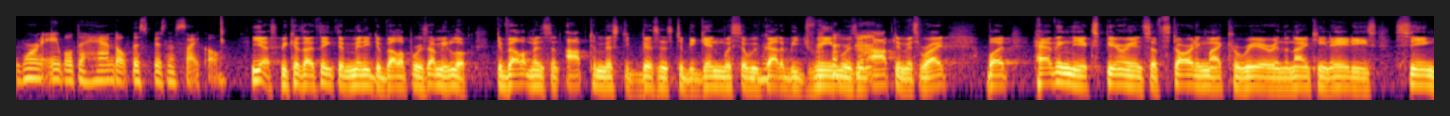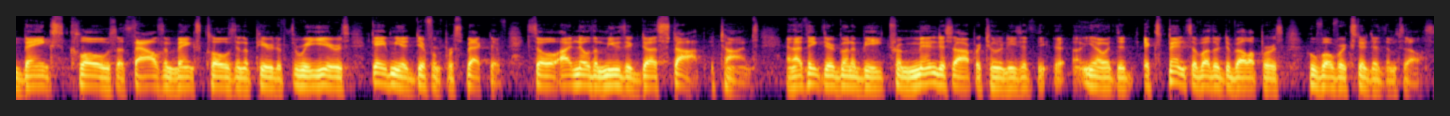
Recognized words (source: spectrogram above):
weren't able to handle this business cycle? Yes, because I think that many developers, I mean, look, development is an optimistic business to begin with, so we've mm-hmm. got to be dreamers and optimists, right? But having the experience of starting my career in the 1980s, seeing banks close, a thousand banks close in a period of three years, gave me a different perspective. So I know the music does stop at times, and I think there are going to be tremendous opportunities at the, uh, you know, at the expense of other developers who've overextended themselves.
